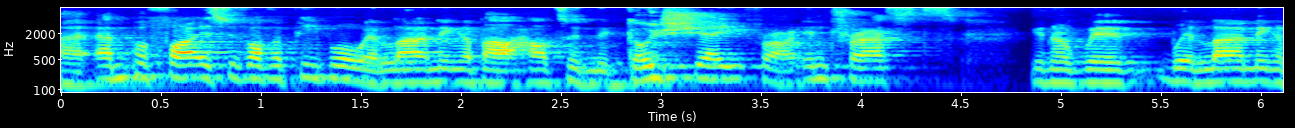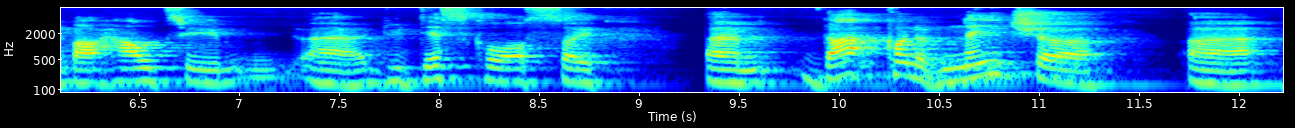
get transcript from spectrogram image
uh, empathize with other people. We're learning about how to negotiate for our interests. You know, we're, we're learning about how to uh, do discourse. So um, that kind of nature uh,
